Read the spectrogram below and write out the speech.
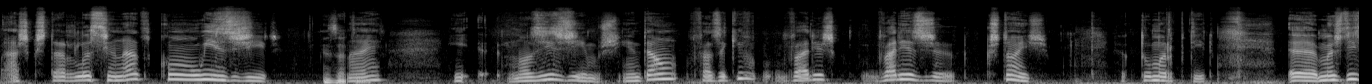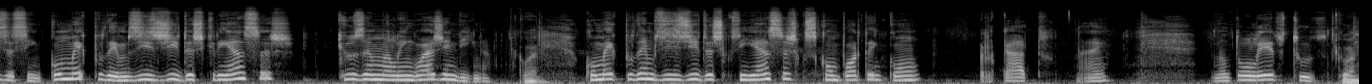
acho que está relacionado com o exigir. Exatamente. Não é? E nós exigimos. Então faz aqui várias várias eh, questões. Estou-me a repetir. Uh, mas diz assim: como é que podemos exigir das crianças que usem uma linguagem digna? Claro. Como é que podemos exigir das crianças que se comportem com recato? Não, é? não estou a ler tudo. Claro.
